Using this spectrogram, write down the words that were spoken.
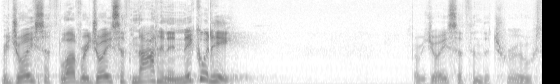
Rejoiceth, love rejoiceth not in iniquity but rejoiceth in the truth.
